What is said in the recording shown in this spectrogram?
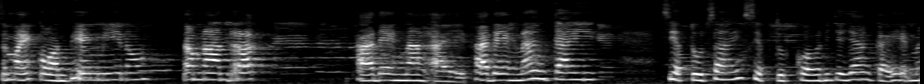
สมัยก่อนเพลงนี้เนาะตำนานรักผ้าแดงนางไอผ้าแดงนางไก่ เสียบตูดซ้ายเสียบตูดขวาวันนี้จะย่างไก่เห็นไหม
